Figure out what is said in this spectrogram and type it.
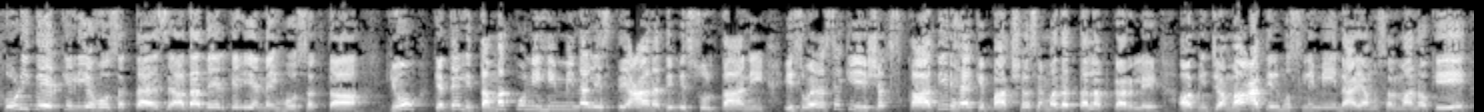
थोड़ी देर के लिए हो सकता है, ज़्यादा देर के लिए नहीं हो सकता। क्यों? कहते हैं लितमक्कु नहीं मिनल इस्तेआन अतिब सुल्तानी। इस वजह से कि यह शख्स कादिर है कि बादशाह से मदद तलब कर ले। और भी जमाअतिल मुस्लिमीना, या मुसलमानों की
